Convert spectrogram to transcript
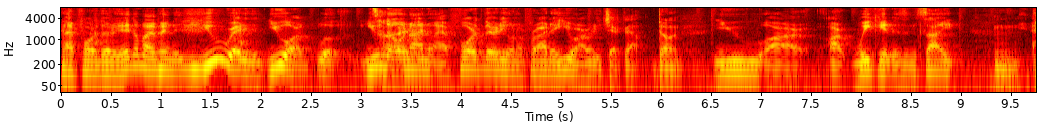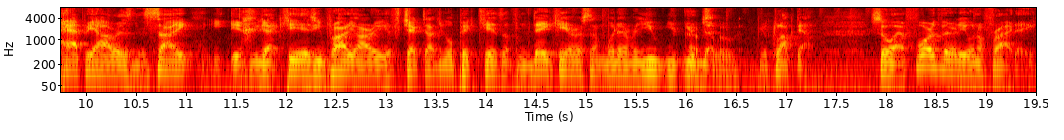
at 4:30. Ain't nobody paying. You ready? To, you are look. You know, and I know. At 4:30 on a Friday, you are already checked out. Done. You are. Our weekend is in sight. Mm. Happy hour is in sight. If you got kids, you probably already have checked out to go pick kids up from daycare or something. Whatever. You, you you're Absolutely. done. You're clocked out. So at 4:30 on a Friday,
